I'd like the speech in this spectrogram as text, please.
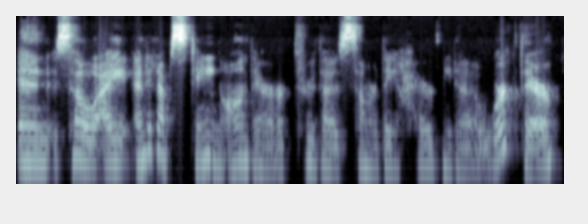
And so I ended up staying on there through the summer. They hired me to work there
